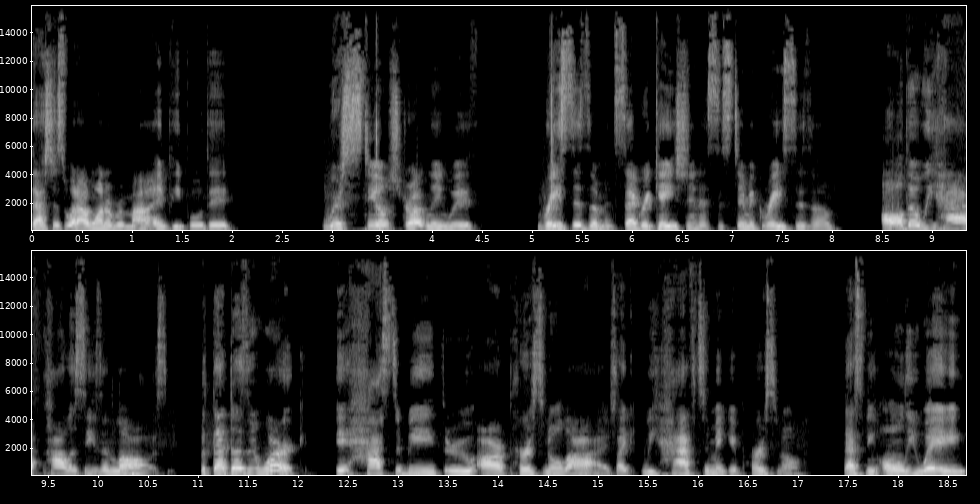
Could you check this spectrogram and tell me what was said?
that's just what I want to remind people that we're still struggling with racism and segregation and systemic racism, although we have policies and laws, but that doesn't work. It has to be through our personal lives. Like we have to make it personal. That's the only way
